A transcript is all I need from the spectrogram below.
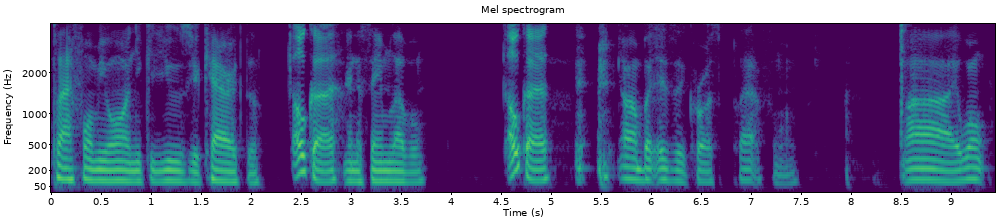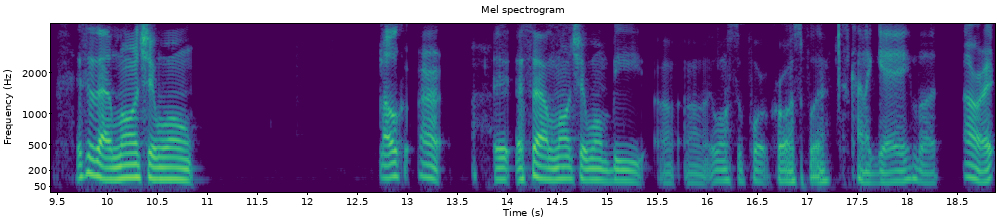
platform you're on, you could use your character okay, in the same level. okay. Um, but is it cross platform? Ah, it won't. It says at launch it won't. Okay, all right. It, at launch it won't be. Uh, uh, it won't support crossplay. It's kind of gay, but all right.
